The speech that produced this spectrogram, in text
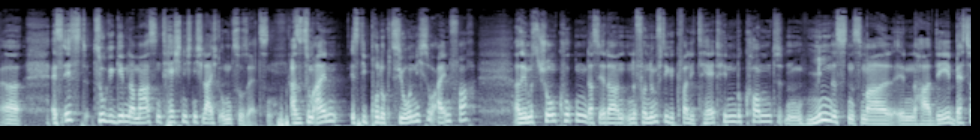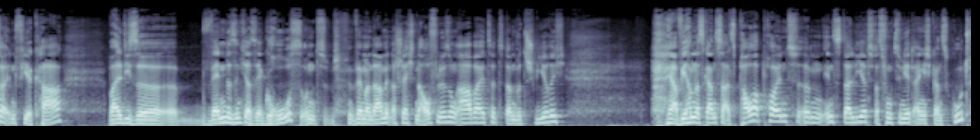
Äh, es ist zugegebenermaßen technisch nicht leicht umzusetzen. Also zum einen ist die Produktion nicht so einfach. Also ihr müsst schon gucken, dass ihr da eine vernünftige Qualität hinbekommt, mindestens mal in HD, besser in 4K, weil diese äh, Wände sind ja sehr groß und wenn man da mit einer schlechten Auflösung arbeitet, dann wird es schwierig. Ja, wir haben das Ganze als PowerPoint ähm, installiert. Das funktioniert eigentlich ganz gut.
